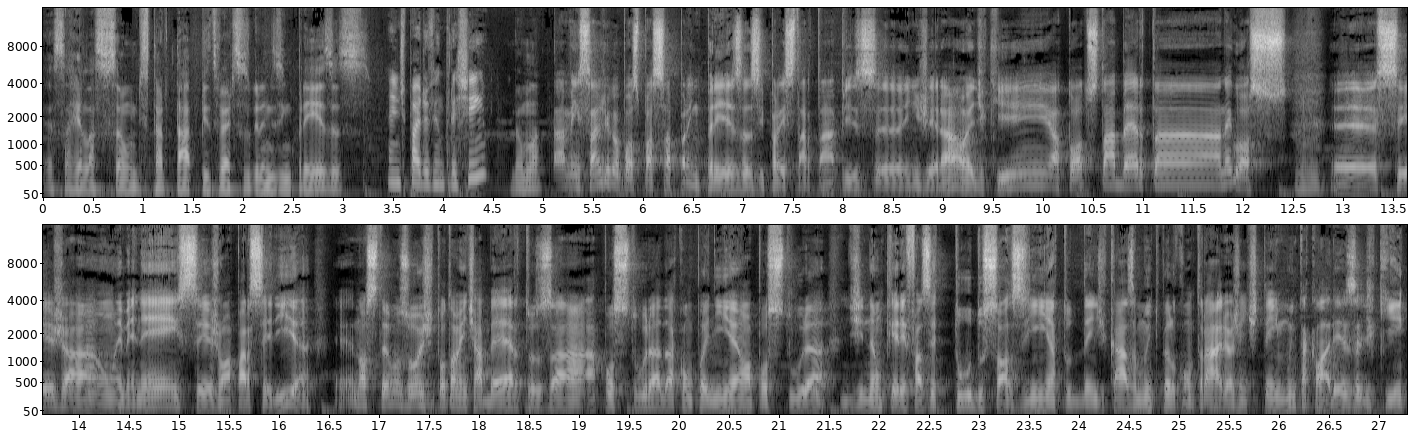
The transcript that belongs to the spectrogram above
essa relação de startups versus grandes empresas. A gente pode ouvir um trechinho? Vamos lá. A mensagem que eu posso passar para empresas e para startups eh, em geral é de que a TOTOS está aberta a negócios. Uhum. Eh, seja um M&A, seja uma parceria, eh, nós estamos hoje totalmente abertos. A, a, postura da companhia é uma postura de não querer fazer tudo sozinha, tudo dentro de casa. Muito pelo contrário, a gente tem muita clareza de que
